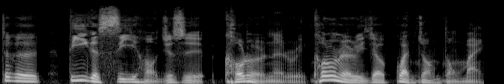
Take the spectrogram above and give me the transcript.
这个第一个 C 哈，就是 coronary，coronary 叫冠状动脉，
